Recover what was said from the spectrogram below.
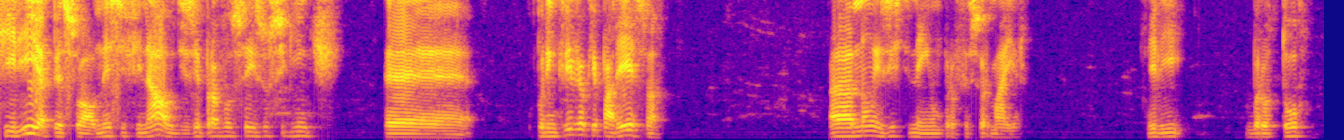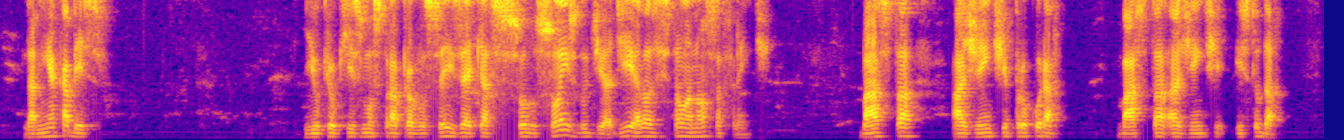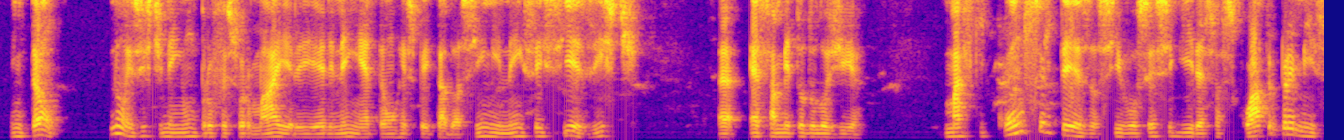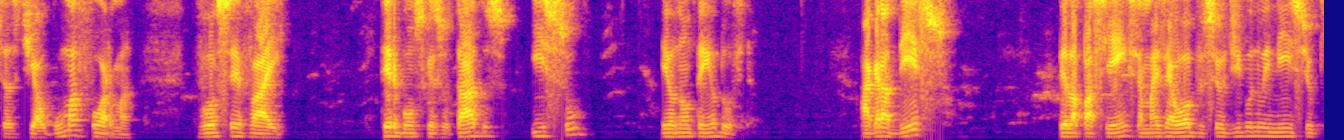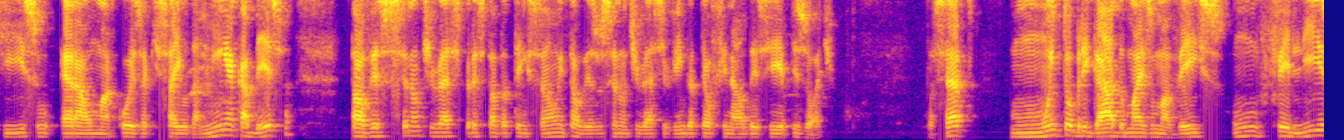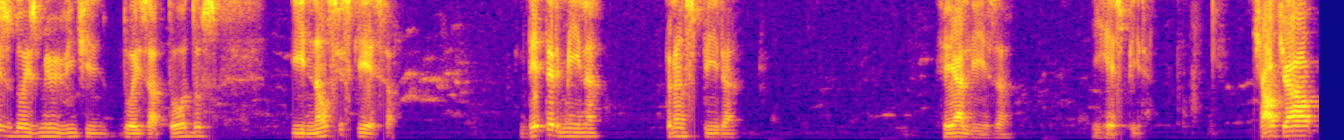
Queria, pessoal, nesse final, dizer para vocês o seguinte: é, por incrível que pareça, ah, não existe nenhum professor Maier. Ele brotou da minha cabeça. E o que eu quis mostrar para vocês é que as soluções do dia a dia, elas estão à nossa frente. Basta a gente procurar. Basta a gente estudar. Então, não existe nenhum professor Maier e ele nem é tão respeitado assim, e nem sei se existe é, essa metodologia. Mas que com certeza, se você seguir essas quatro premissas de alguma forma, você vai ter bons resultados, isso eu não tenho dúvida. Agradeço pela paciência, mas é óbvio, se eu digo no início que isso era uma coisa que saiu da minha cabeça, talvez você não tivesse prestado atenção e talvez você não tivesse vindo até o final desse episódio. Tá certo? Muito obrigado mais uma vez. Um feliz 2022 a todos. E não se esqueça: determina, transpira, realiza e respira. Tchau, tchau.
